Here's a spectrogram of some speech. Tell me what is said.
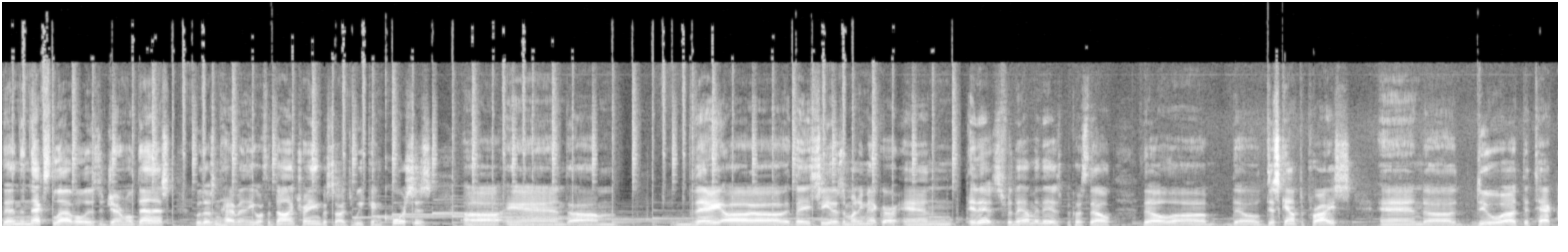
Then the next level is the general dentist who doesn't have any orthodontic training besides weekend courses, uh, and um, they uh, they see it as a moneymaker, and it is for them. It is because they'll they'll uh, they'll discount the price and uh, do what the tech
